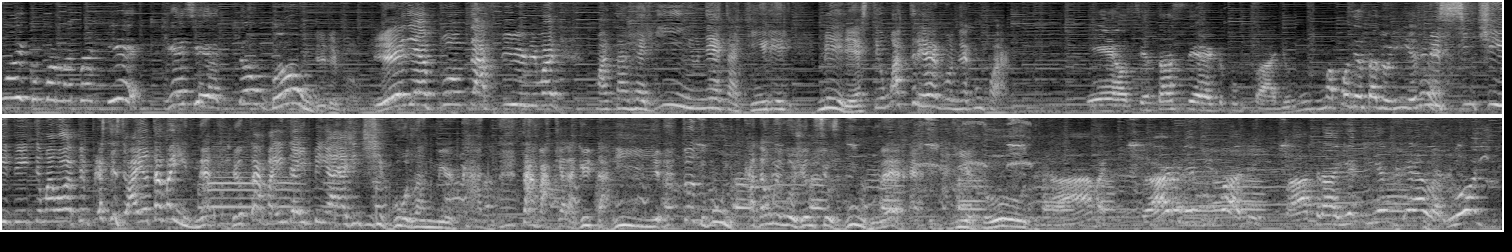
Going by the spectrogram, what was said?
Oi, compadre, mas pra quê? Esse é tão bom. Ele é bom. Ele é ponta firme, mas, mas tá velhinho, né, tadinho? Ele, ele merece ter uma trégua, né, compadre? É, você tá certo, compadre. Um- Uma aposentadoria, né? Nesse sentido, hein? Tem uma presta atenção. Aí eu tava indo, né? Eu tava indo, aí bem, aí a gente chegou lá no mercado, tava aquela gritaria, todo mundo, cada um elogiando seus burros, né? Gritaria toda. Ah, mas claro, né, compadre? Pra atrair a clientela, lógico.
